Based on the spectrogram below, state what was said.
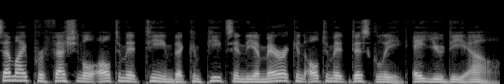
semi-professional ultimate team that competes in the American Ultimate Disc League (AUDL).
